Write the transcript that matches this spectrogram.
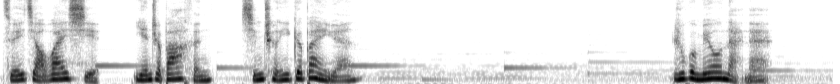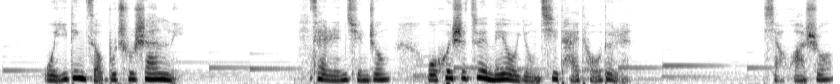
嘴角歪斜，沿着疤痕形成一个半圆。如果没有奶奶，我一定走不出山里。在人群中，我会是最没有勇气抬头的人。小华说：“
